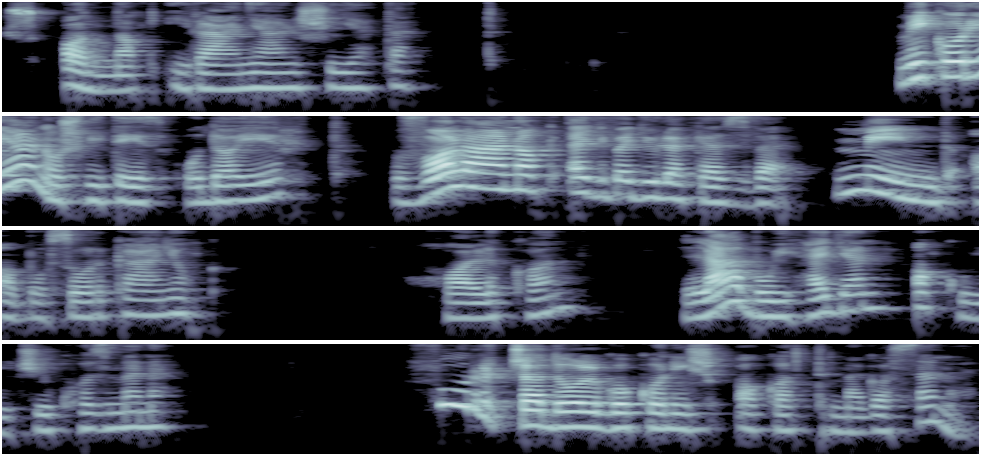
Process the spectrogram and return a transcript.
s annak irányán sietett. Mikor János vitéz odaért, valának egybegyülekezve mind a boszorkányok. Halkan, lábúj hegyen a kulcsjukhoz mene. Furcsa dolgokon is akadt meg a szeme.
